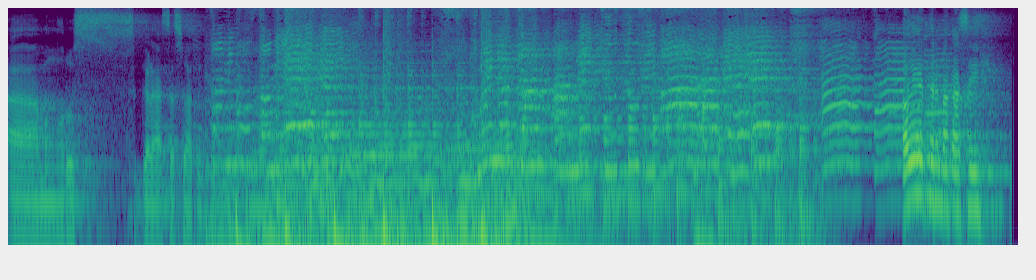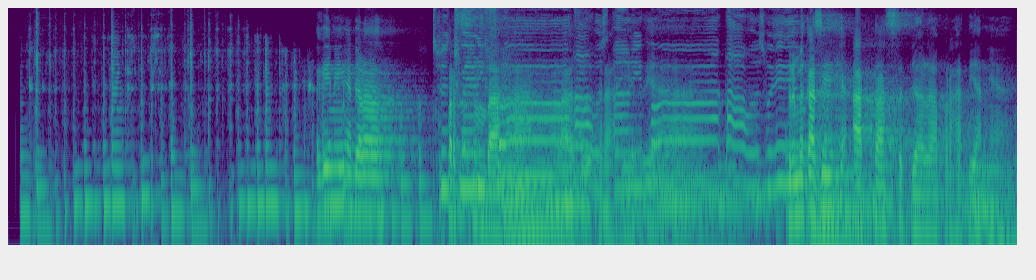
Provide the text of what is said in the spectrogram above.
eh, mengurus segala sesuatunya. Oke, terima kasih. Oke, ini adalah persembahan lagu terakhir ya. Terima kasih atas segala perhatiannya.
